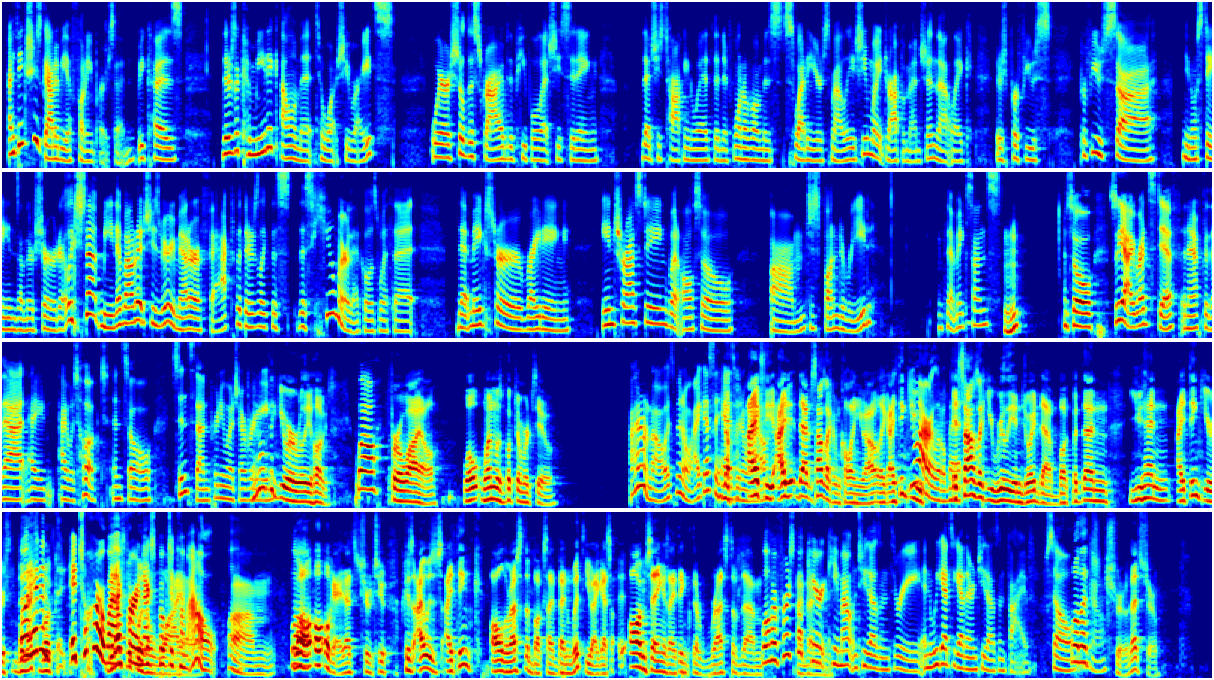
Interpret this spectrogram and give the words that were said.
i think she's got to be a funny person because there's a comedic element to what she writes where she'll describe the people that she's sitting that she's talking with and if one of them is sweaty or smelly she might drop a mention that like there's profuse profuse uh you know stains on their shirt. Like she's not mean about it she's very matter of fact but there's like this this humor that goes with it that makes her writing interesting but also um just fun to read if that makes sense Mhm. so so yeah i read stiff and after that i i was hooked and so since then pretty much every I don't think you were really hooked well for a while. Well, when was book number two? I don't know it's been a while i guess it has No, been a while I actually, I that sounds like I'm calling you out. Like I think You you, are a little bit. It sounds like you really enjoyed that book, but then you hadn't. I think your the well, I next hadn't, book. it took her a while for her a next book to come out Well, Um. well- Well, oh, okay, that's true too. Because I was, I think all the rest of the books I've been with you. I guess all I'm saying is I think the rest of them. well her first book here been- came out in 2003 and we got together in 2005 so well, that's you know, true. That's true.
